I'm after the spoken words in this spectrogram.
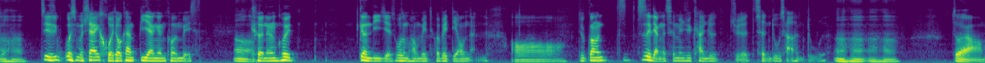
嗯哼这也是为什么现在回头看币安跟 Coinbase 嗯可能会更理解说为什么他们会会被刁难了。哦，就光这这两个层面去看，就觉得程度差很多了。嗯哼嗯哼，对啊，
